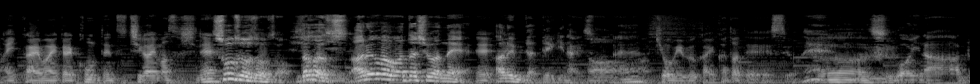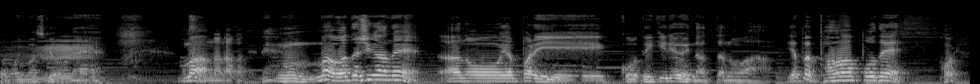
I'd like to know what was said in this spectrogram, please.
毎回毎回コンテンツ違いますしね。そうそうそうそう。だから、あれは私はね、ええある意味ではできないですよね興味深い方ですよね。うん、すごいなと思いますけどね。まあ、まあそんな中でね。うん、まあ私がね、あのやっぱり、こうできるようになったのは、やっぱりパワポではい。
